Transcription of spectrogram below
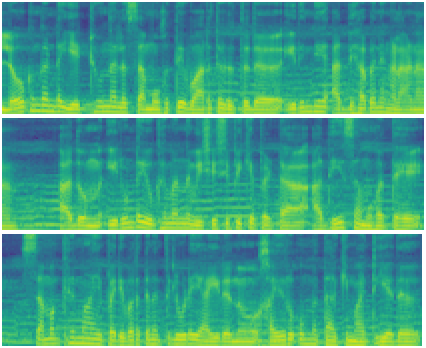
ലോകം കണ്ട ഏറ്റവും നല്ല സമൂഹത്തെ വാർത്തെടുത്തത് ഇതിന്റെ അധ്യാപനങ്ങളാണ്. അതും ഇരുണ്ട യുഗമെന്ന് വിശേഷിപ്പിക്കപ്പെട്ട അതേ സമൂഹത്തെ സമഗ്രമായ പരിവർത്തനത്തിലൂടെയായിരുന്നു ഹൈർ ഉമ്മത്താക്കി മാറ്റിയത്.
